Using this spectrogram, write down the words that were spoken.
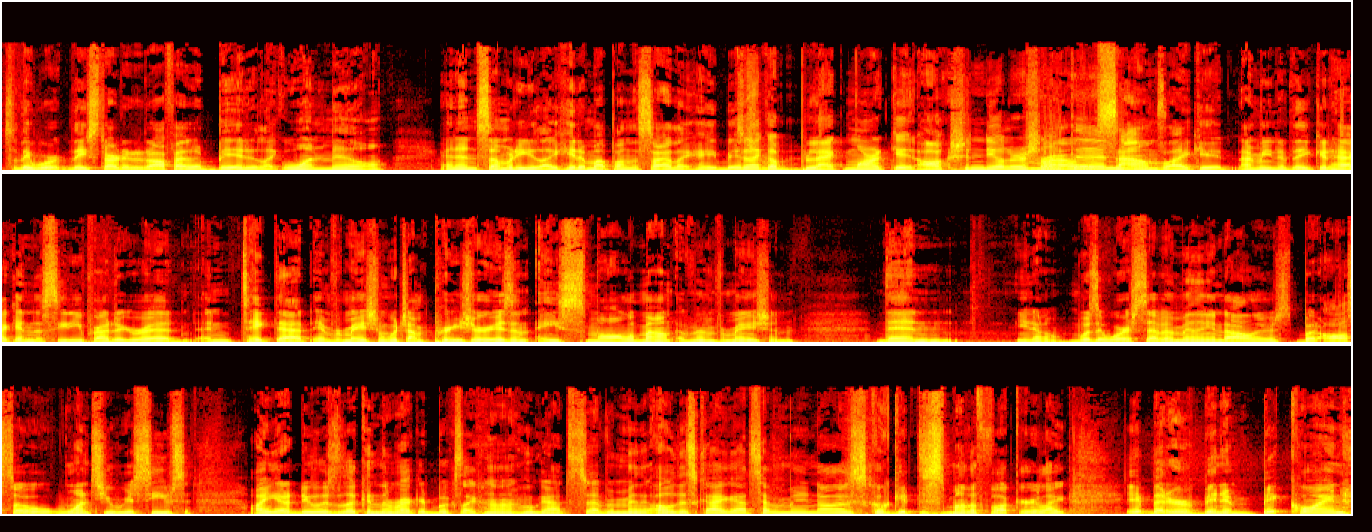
So they were they started it off at a bid at like one mil, and then somebody like hit them up on the side like, "Hey, bitch, Is it like a black market auction deal or something? it sounds like it. I mean, if they could hack into CD Projekt Red and take that information, which I'm pretty sure isn't a small amount of information, then you know, was it worth seven million dollars? But also, once you receive, all you got to do is look in the record books, like, huh, who got seven million? Oh, this guy got seven million dollars. Let's go get this motherfucker. Like, it better have been in Bitcoin.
